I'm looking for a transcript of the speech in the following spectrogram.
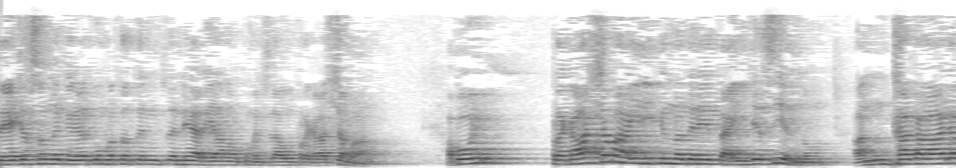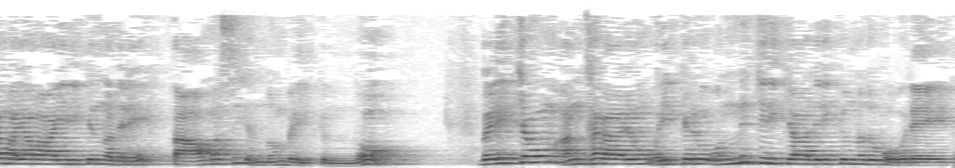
തേജസ് എന്ന് കേൾക്കുമ്പോൾ തന്നെ അറിയാൻ നമുക്ക് മനസ്സിലാവും പ്രകാശമാണ്. അപ്പോൾ പ്രകാശമായിരിക്കുന്നതിനെ തൈജസി എന്നും അന്ധകാരമയമായിരിക്കുന്നതിനെ താമസി എന്നും വിളിക്കുന്നു. വെളിച്ചവും അന്ധകാരവും ഒരിക്കലും ഒന്നിച്ചിരിക്കാതിരിക്കുന്നത് പോലെ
